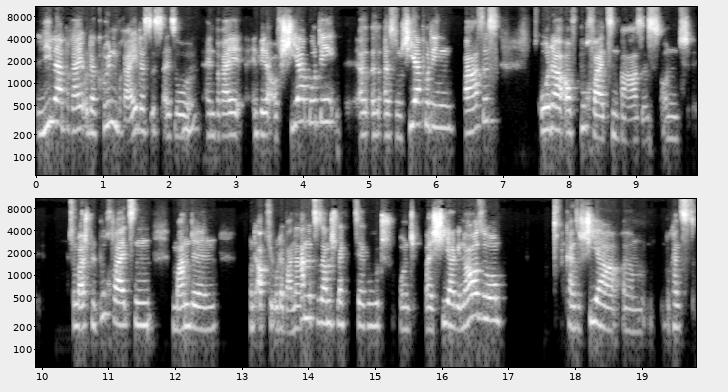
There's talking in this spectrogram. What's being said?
lila Brei oder grünen Brei. Das ist also mhm. ein Brei entweder auf Chia-Pudding, also Chia-Pudding-Basis oder auf Buchweizen-Basis. Und zum Beispiel Buchweizen, Mandeln und Apfel oder Banane zusammen schmeckt sehr gut. Und bei Chia genauso kannst du Chia, ähm, du kannst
